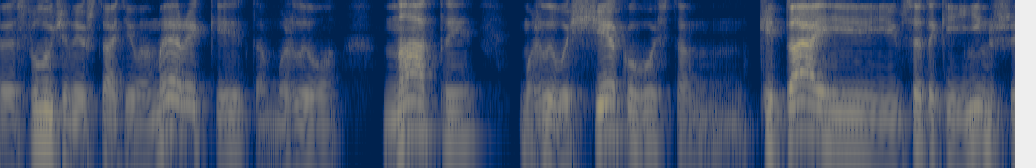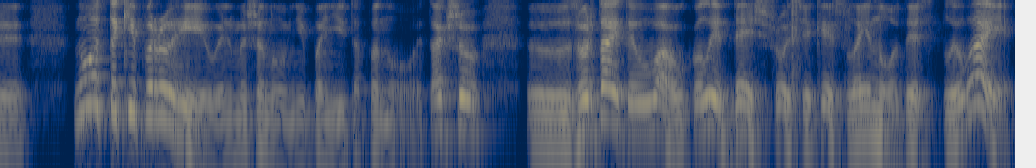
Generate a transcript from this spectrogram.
е, Сполучених Штатів Америки, там, можливо, НАТО можливо, ще когось там, Китай і все таке інше. Ну, от такі пироги, вельми шановні пані та панове. Так що е, звертайте увагу, коли десь щось, якесь лайно десь спливає,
